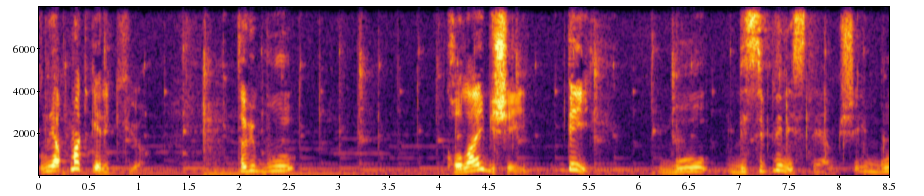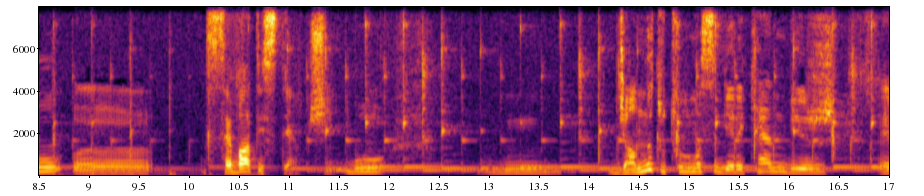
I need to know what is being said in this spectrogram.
bunu yapmak gerekiyor. Tabii bu kolay bir şey değil. Bu disiplin isteyen bir şey. Bu e, sebat isteyen bir şey. Bu canlı tutulması gereken bir e,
